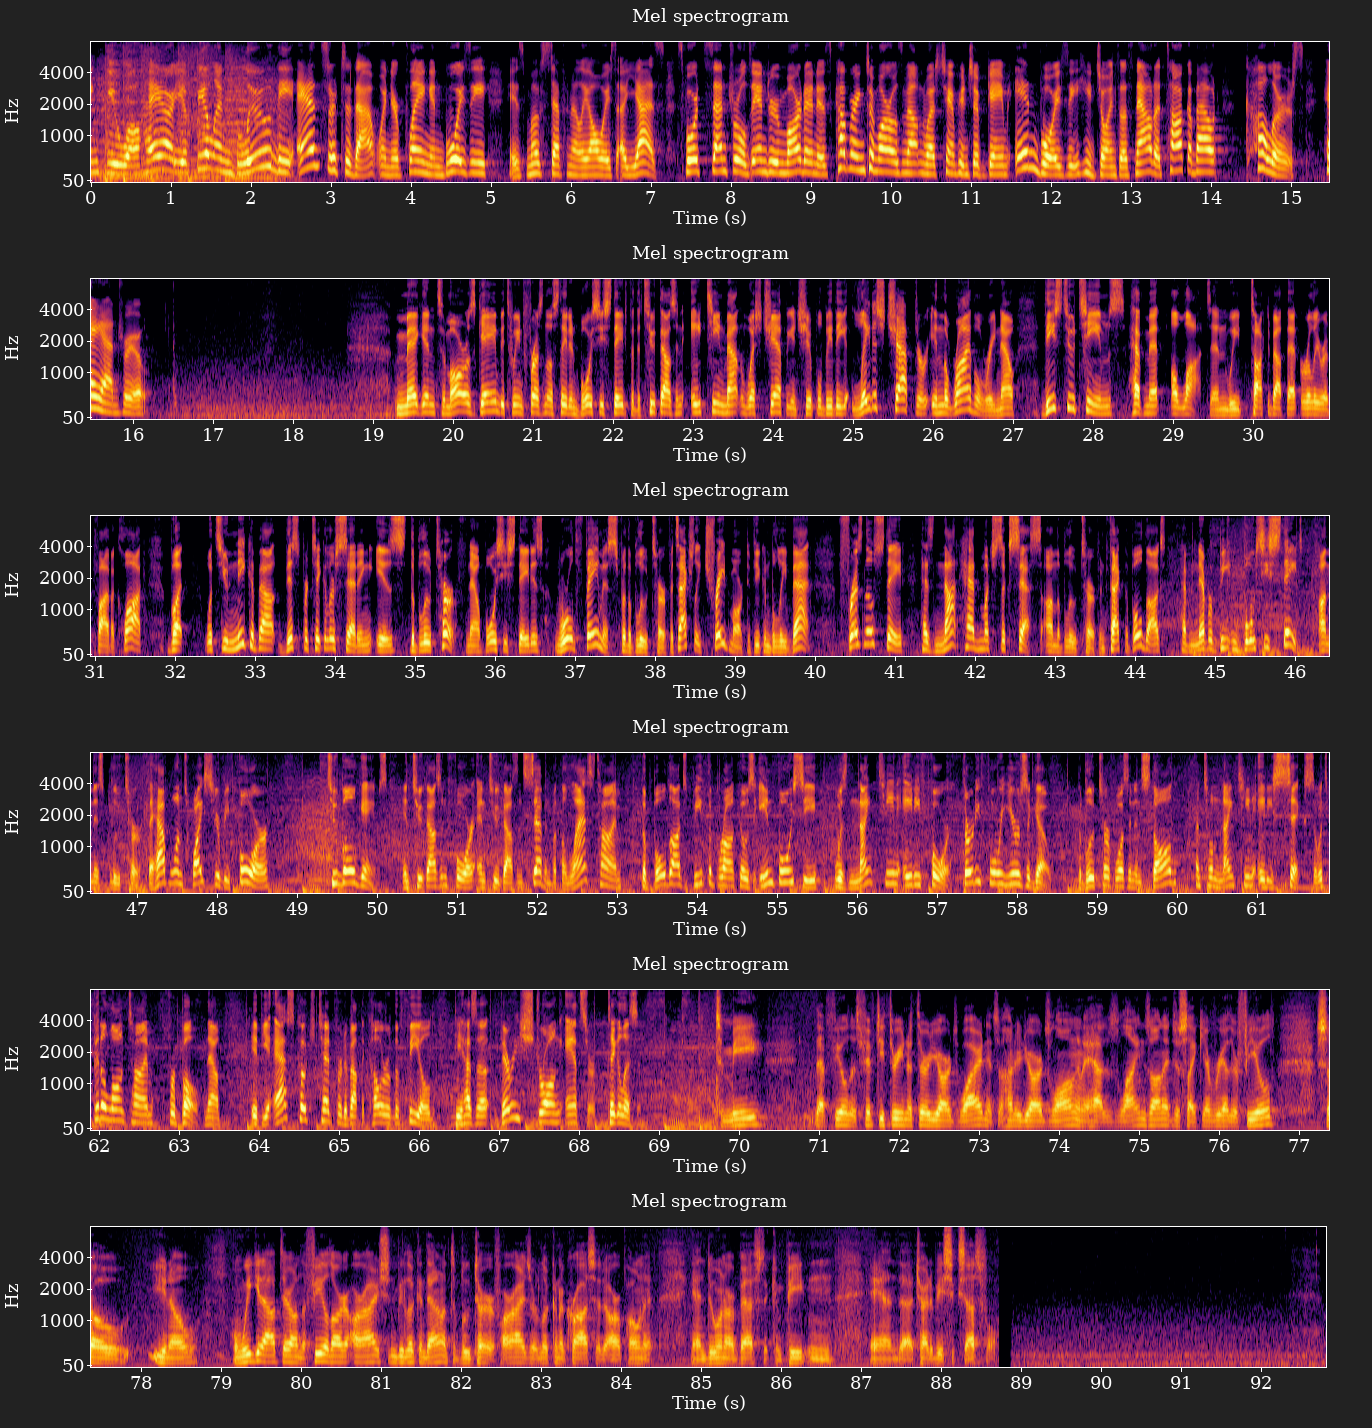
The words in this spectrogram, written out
Thank you. Well, hey, are you feeling blue? The answer to that when you're playing in Boise is most definitely always a yes. Sports Central's Andrew Martin is covering tomorrow's Mountain West Championship game in Boise. He joins us now to talk about colors. Hey, Andrew. Megan, tomorrow's game between Fresno State and Boise State for the 2018 Mountain West Championship will be the latest chapter in the rivalry. Now, these two teams have met a lot, and we talked about that earlier at 5 o'clock, but What's unique about this particular setting is the blue turf. Now, Boise State is world famous for the blue turf. It's actually trademarked, if you can believe that. Fresno State has not had much success on the blue turf. In fact, the Bulldogs have never beaten Boise State on this blue turf. They have won twice here before, two bowl games in 2004 and 2007. But the last time the Bulldogs beat the Broncos in Boise was 1984, 34 years ago. The blue turf wasn't installed until 1986, so it's been a long time for both. Now, if you ask Coach Tedford about the color of the field, he has a very strong answer. Take a listen. To me, that field is 53 and a third yards wide and it's 100 yards long and it has lines on it just like every other field. So, you know, when we get out there on the field, our, our eyes shouldn't be looking down at the blue turf. Our eyes are looking across at our opponent and doing our best to compete and, and uh, try to be successful.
